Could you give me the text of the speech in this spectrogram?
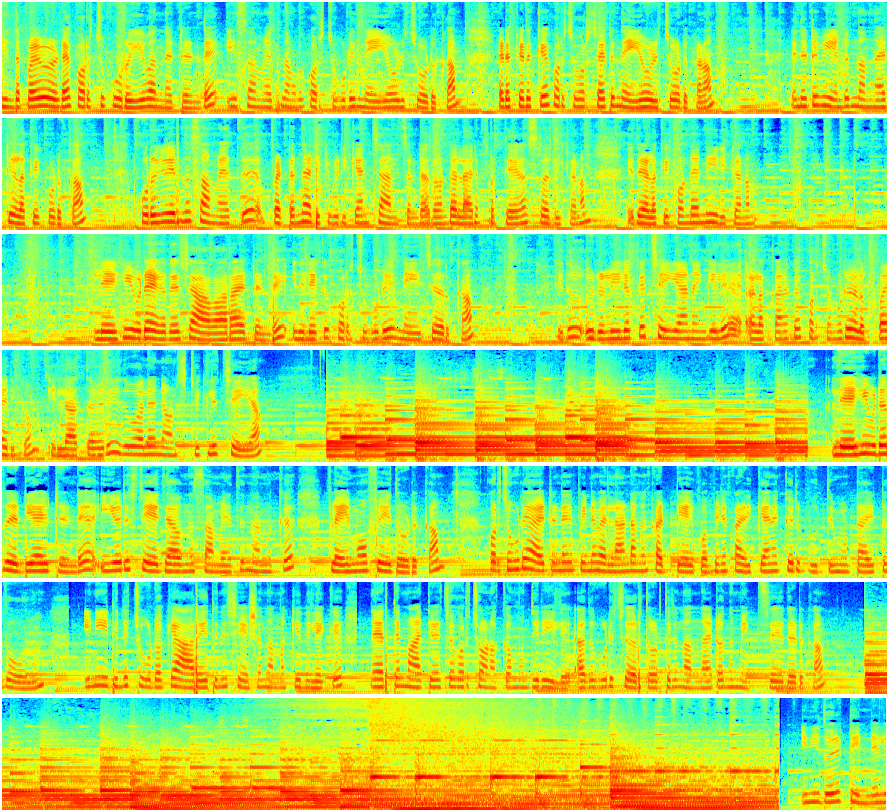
ഈന്തപ്പഴം ഇവിടെ കുറച്ച് കുറുകി വന്നിട്ടുണ്ട്. ഈ സമയത്ത് നമുക്ക് കുറച്ചുകൂടി നെയ്യ് ഒഴിച്ചു കൊടുക്കാം. ഇടയ്ക്കിടയ്ക്ക് കുറച്ച് കുറച്ചായിട്ട് നെയ്യ് ഒഴിച്ചു കൊടുക്കണം. എന്നിട്ട് വീണ്ടും നന്നായിട്ട് ഇളക്കി കൊടുക്കാം. കുറുകി വരുന്ന സമയത്ത് പെട്ടെന്ന് അടുക്കി പിടിക്കാൻ ചാൻസ് ഉണ്ട്. അതുകൊണ്ട് എല്ലാവരും പ്രത്യേകം ശ്രദ്ധിക്കണം. ഇത് ഇളക്കിക്കൊണ്ട് തന്നെ ഇരിക്കണം. ലേഹി ഇവിടെ ഏകദേശം ആവാറായിട്ടുണ്ട്. ഇതിലേക്ക് കുറച്ചുകൂടി നെയ്യ് ചേർക്കാം. ഇത് ഉരുളിയിലൊക്കെ ചെയ്യുകയാണെങ്കിൽ ഇളക്കാനൊക്കെ കുറച്ചും കൂടി എളുപ്പമായിരിക്കും. ഇല്ലാത്തവർ ഇതുപോലെ നോൺ സ്റ്റിക്കിൽ ചെയ്യാം. ലേഹി ഇവിടെ റെഡി ആയിട്ടുണ്ട്. ഈ ഒരു സ്റ്റേജ് ആവുന്ന സമയത്ത് നമുക്ക് ഫ്ലെയിം ഓഫ് ചെയ്ത് കൊടുക്കാം. കുറച്ചും കൂടി ആയിട്ടുണ്ടെങ്കിൽ പിന്നെ വല്ലാണ്ട് അങ്ങ് കട്ടിയായിപ്പോൾ പിന്നെ കഴിക്കാനൊക്കെ ഒരു ബുദ്ധിമുട്ടായിട്ട് തോന്നും. ഇനി ഇതിന്റെ ചൂടൊക്കെ ആറിയതിന് ശേഷം നമുക്കിതിലേക്ക് നേരത്തെ മാറ്റി വെച്ച കുറച്ച് ഉണക്കമുന്തിരിയില്ലേ അതുകൂടി ചേർത്ത് കൊടുത്തിട്ട് നന്നായിട്ടൊന്ന് മിക്സ് ചെയ്തെടുക്കാം.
